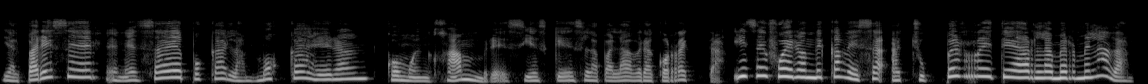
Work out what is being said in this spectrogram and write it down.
y al parecer, en esa época las moscas eran como enjambres, si es que es la palabra correcta, y se fueron de cabeza a chuperretear la mermelada.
